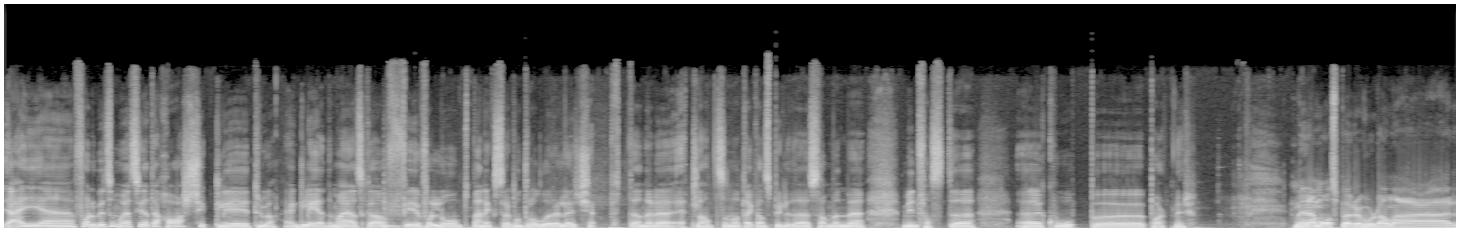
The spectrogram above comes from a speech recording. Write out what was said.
jeg eh, Foreløpig så må jeg si at jeg har skikkelig trua. Jeg gleder meg. Jeg skal få lånt meg en ekstra kontroller eller kjøpt den eller et eller annet, sånn at jeg kan spille det sammen med min faste uh, Coop-partner. Men jeg må spørre, hvordan er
